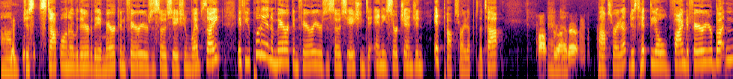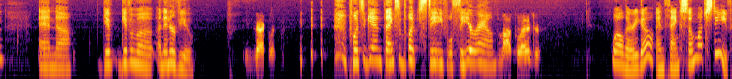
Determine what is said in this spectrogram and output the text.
Um, just stop on over there to the American Farriers Association website. If you put in American Farriers Association to any search engine, it pops right up to the top. Pops and, right uh, up. Pops right up. Just hit the old Find a Farrier button and uh, give give them a, an interview. Exactly. Once again, thanks a bunch, Steve. We'll see you around. My pleasure. Well, there you go. And thanks so much, Steve.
